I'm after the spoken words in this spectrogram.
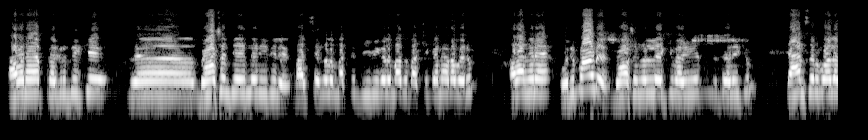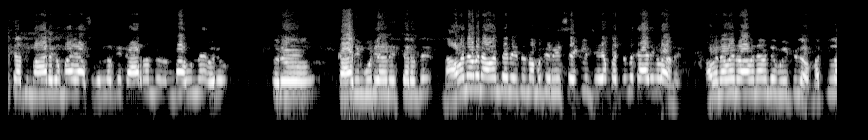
അവിടെ പ്രകൃതിക്ക് ദോഷം ചെയ്യുന്ന രീതിയിൽ മത്സ്യങ്ങളും മറ്റു ജീവികളും അത് ഭക്ഷിക്കാൻ ഇടവരും അതങ്ങനെ ഒരുപാട് ദോഷങ്ങളിലേക്ക് വഴി തെളിക്കും ക്യാൻസർ പോലത്തെ അതിമാരകമായ അസുഖങ്ങൾക്ക് കാരണം ഉണ്ടാകുന്ന ഒരു ഒരു കാര്യം കൂടിയാണ് ഇത്തരത്തിൽ. അവനവൻ അവൻ തന്നെ ഇത് നമുക്ക് റീസൈക്ലിംഗ് ചെയ്യാൻ പറ്റുന്ന കാര്യങ്ങളാണ്. അവനവൻ അവനവന്റെ വീട്ടിലോ മറ്റുള്ള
